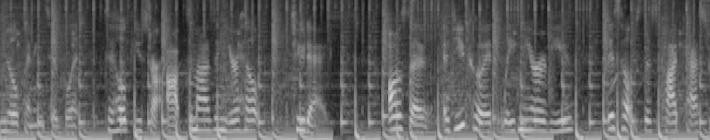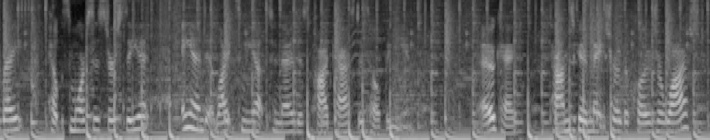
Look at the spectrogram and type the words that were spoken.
meal planning template to help you start optimizing your health today. Also, if you could leave me a review, this helps this podcast rate, helps more sisters see it, and it lights me up to know this podcast is helping you. Okay, time to go make sure the clothes are washed,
